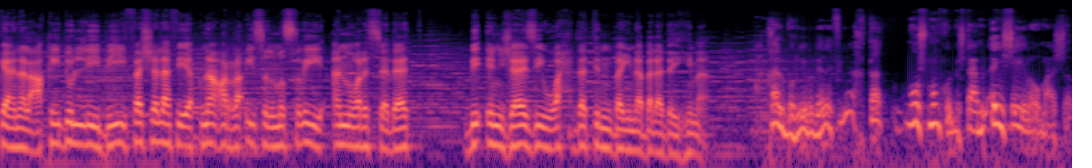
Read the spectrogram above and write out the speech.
كان العقيد الليبي فشل في إقناع الرئيس المصري أنور السادات بإنجاز وحدة بين بلديهما. قال بورقيبة القذافي اخطأت مش ممكن باش تعمل أي شيء لو مع الشر.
